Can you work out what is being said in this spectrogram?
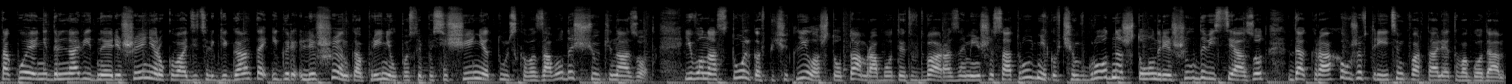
Такое недальновидное решение руководитель гиганта Игорь Лишенко принял после посещения тульского завода «Щукино-Азот». Его настолько впечатлило, что там работает в два раза меньше сотрудников, чем в Гродно, что он решил довести «Азот» до краха уже в третьем квартале этого года.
